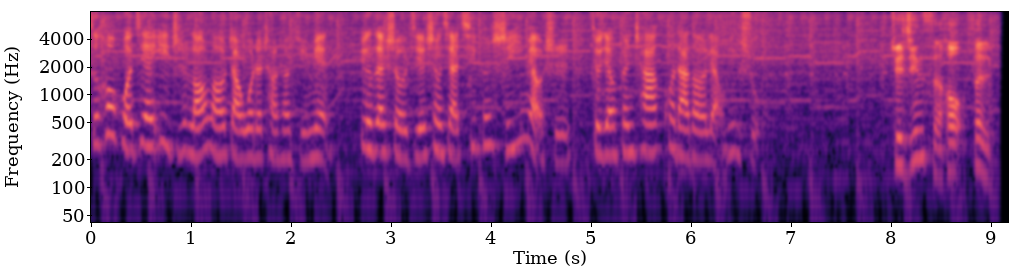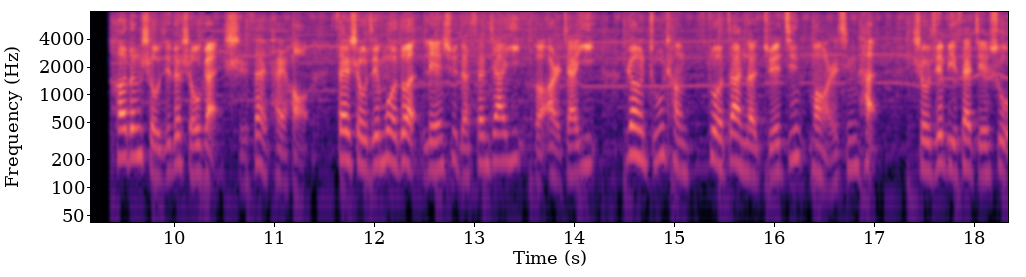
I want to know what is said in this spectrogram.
此后，火箭一直牢牢掌握着场上局面，并在首节剩下七分十一秒时就将分差扩大到了两位数。掘金此后奋力，哈登首节的手感实在太好，在首节末段连续的三加一和二加一，让主场作战的掘金望而兴叹。首节比赛结束，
